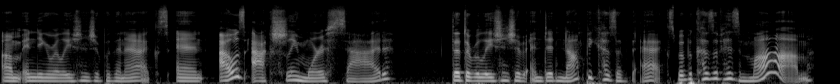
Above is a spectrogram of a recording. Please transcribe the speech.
um, ending a relationship with an ex, and I was actually more sad that the relationship ended not because of the ex, but because of his mom.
